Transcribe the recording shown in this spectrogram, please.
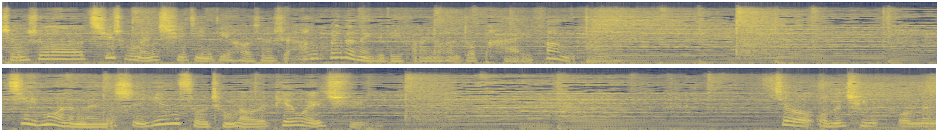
熊说七重门取景地好像是安徽的那个地方，有很多牌坊啊。寂寞的门是《烟锁重楼》的片尾曲。就我们群，我们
